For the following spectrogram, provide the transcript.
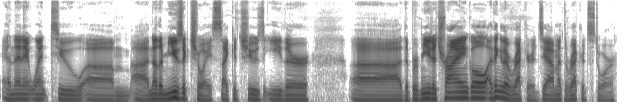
and then it went to um, uh, another music choice. I could choose either uh, the Bermuda Triangle. I think they're records. Yeah, I'm at the record store.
